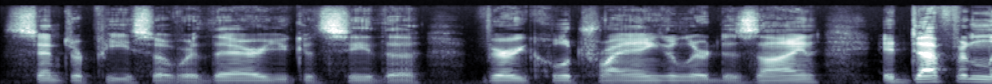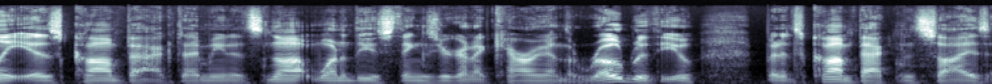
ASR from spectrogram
centerpiece over there. You could see the very cool triangular design. It definitely is compact. I mean, it's not one of these things you're going to carry on the road with you, but it's compact in size,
